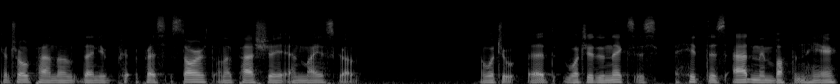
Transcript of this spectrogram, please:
control panel, then you pr press start on Apache and MySQL. And what you uh, what you do next is hit this admin button here.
